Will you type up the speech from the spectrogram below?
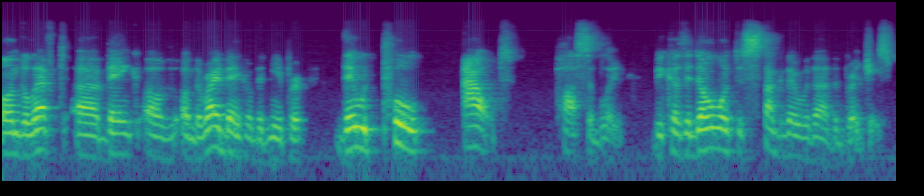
on the left uh, bank of on the right bank of the Dnieper, they would pull out possibly because they don't want to stuck there without the bridges.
